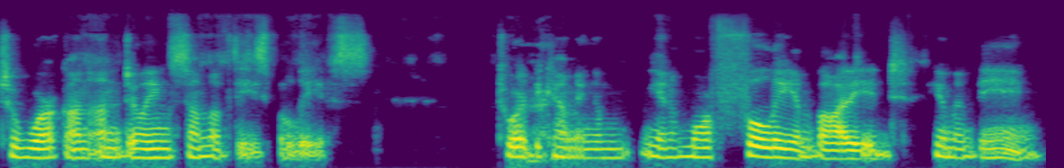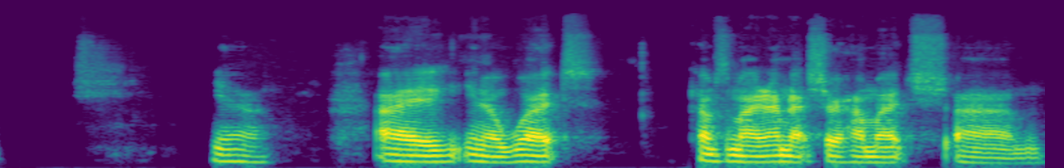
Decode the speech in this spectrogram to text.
to work on undoing some of these beliefs toward Right. becoming a you know more fully embodied human being. Yeah. I, you know, what comes to mind, I'm not sure how much um,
